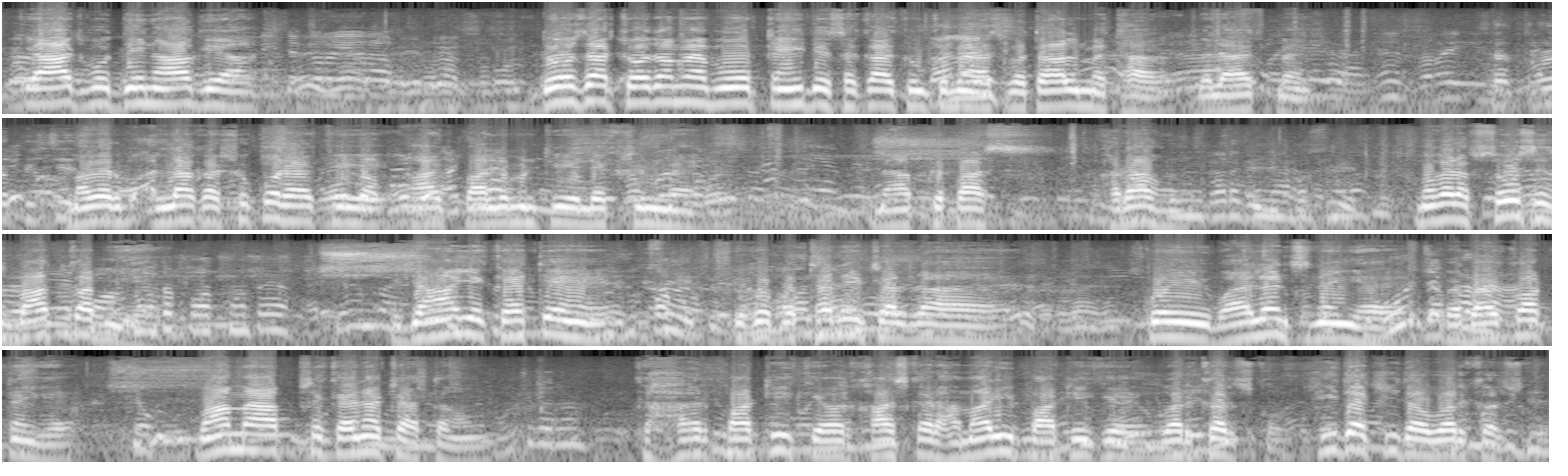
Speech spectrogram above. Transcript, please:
कि आज वो दिन आ गया। 2014 में वोट नहीं दे सका क्योंकि मैं अस्पताल में था, विलायत में। मगर अल्लाह का शुक्र है कि आज पार्लियामेंट्री इलेक्शन में मैं आपके पास खड़ा हूँ। मगर अफसोस इस बात का भी है कि जहाँ ये कहते हैं कि कोई पत्थर नहीं चल रहा है, कोई वायलेंस नहीं है, कोई बाइकआउट नहीं है, वहाँ मैं आपसे कहना चाहता हूँ हर पार्टी के और ख़ासकर हमारी पार्टी के वर्कर्स को सीधा सीधा वर्कर्स को,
